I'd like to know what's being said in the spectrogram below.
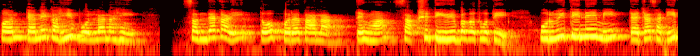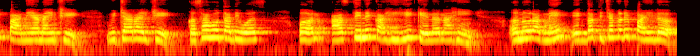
पण त्याने काही बोलला नाही. संध्याकाळी तो परत आला तेव्हा साक्षी टी व्ही बघत होती. पूर्वी ती नेहमी त्याच्यासाठी पाणी आणायची विचारायची कसा होता दिवस? पण आज तिने काहीही केलं नाही. अनुरागने एकदा तिच्याकडे पाहिलं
